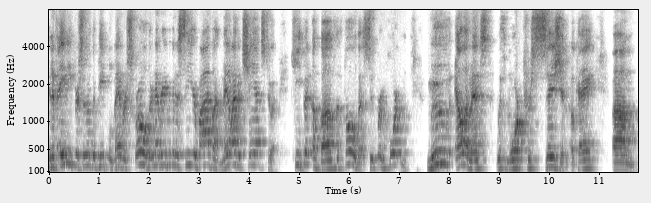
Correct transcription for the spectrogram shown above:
And if 80% of the people never scroll, they're never even going to see your buy button. They don't have a chance to it. Keep it above the fold. That's super important. Move elements with more precision. Okay. Um,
